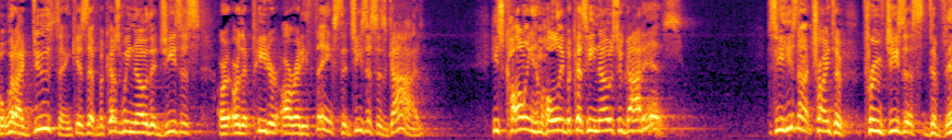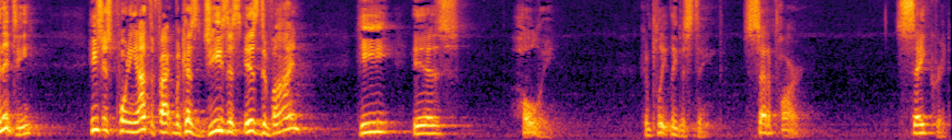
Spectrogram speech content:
But what I do think is that because we know that Jesus, or, or, that Peter already thinks that Jesus is God, he's calling him holy because he knows who God is. See, he's not trying to prove Jesus' divinity. He's just pointing out the fact because Jesus is divine, he is holy, completely distinct, set apart, sacred.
